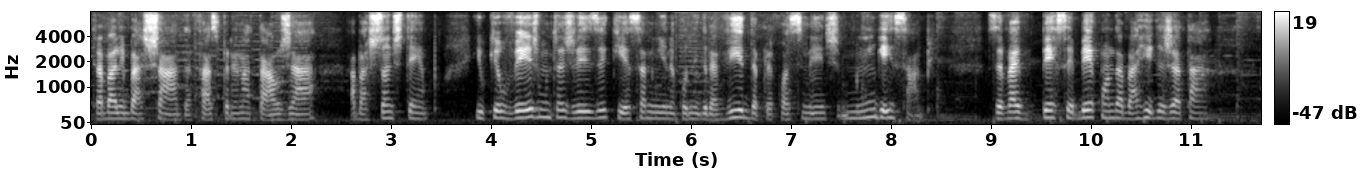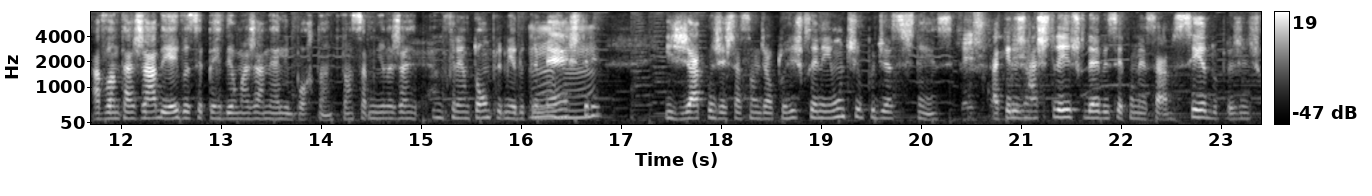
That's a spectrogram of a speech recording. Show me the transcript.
trabalho em Baixada, faço pré-natal já há bastante tempo. E o que eu vejo muitas vezes é que essa menina, quando engravida precocemente, ninguém sabe. Você vai perceber quando a barriga já está avantajada e aí você perdeu uma janela importante. Então, essa menina já enfrentou um primeiro trimestre e já com gestação de alto risco, sem nenhum tipo de assistência. Aqueles rastreios que devem ser começados cedo para a gente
